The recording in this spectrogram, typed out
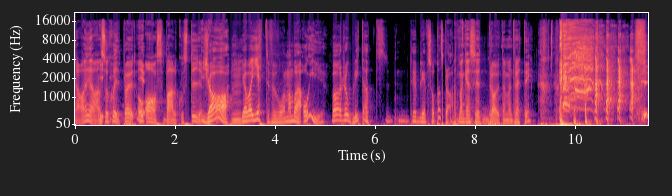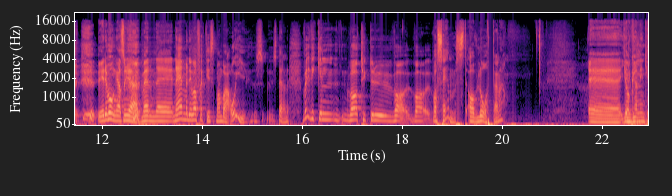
Ja, ja, han såg skitbra ut. Och asball kostym. Ja, Mm. jag var jätteförvånad. Man bara oj, vad roligt att det blev så pass bra. Att man kan se bra ut när man är 30. Det är det många som gör, men eh, nej men det var faktiskt, man bara oj, spännande. Vilken, vad tyckte du var, var, var sämst av låtarna? Eh, jag kan inte...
